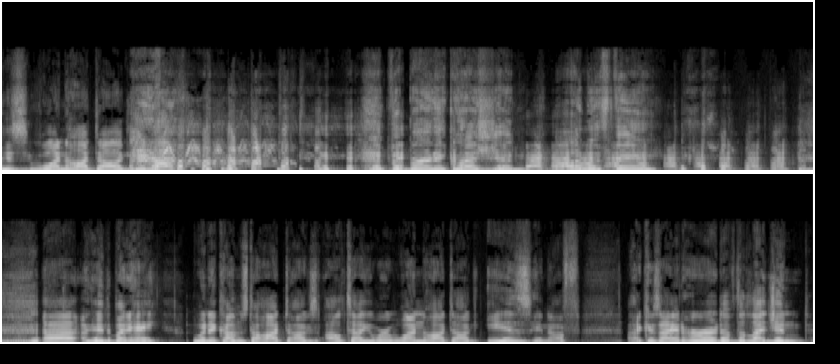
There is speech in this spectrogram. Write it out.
is one hot dog enough? the burning question on this day. Uh, and, but hey, when it comes to hot dogs, I'll tell you where one hot dog is enough. Because I had heard of the legend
